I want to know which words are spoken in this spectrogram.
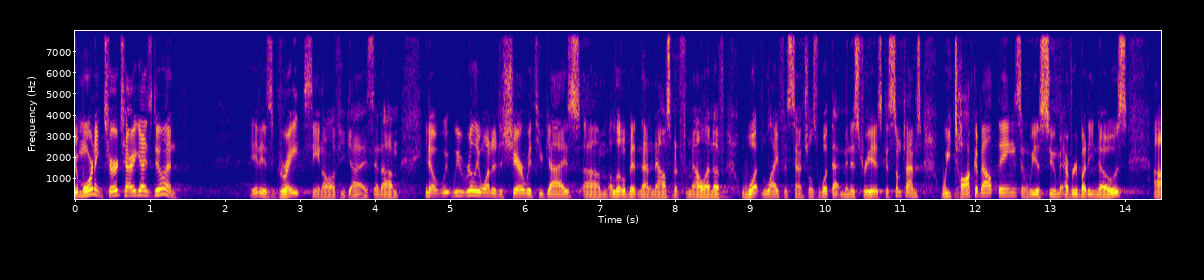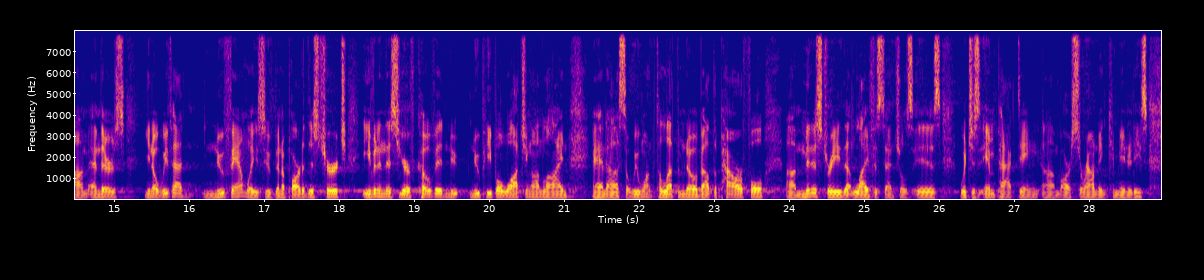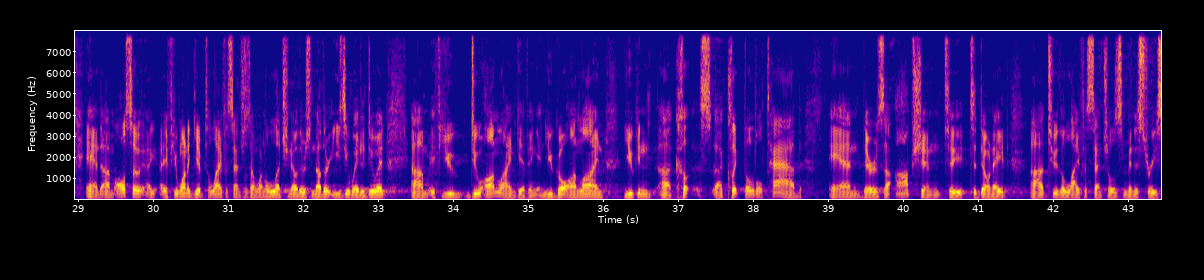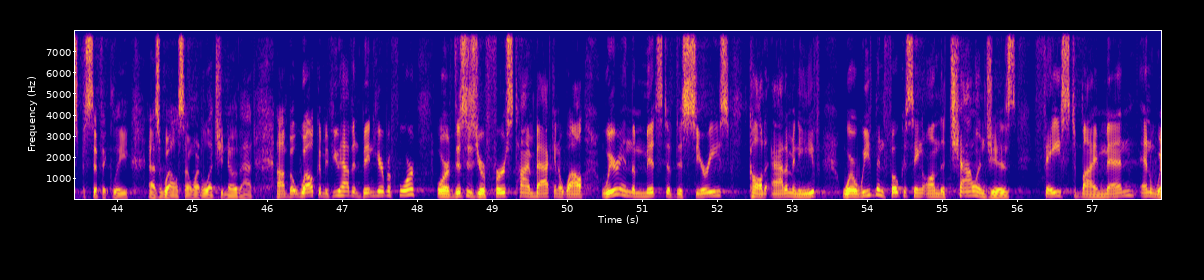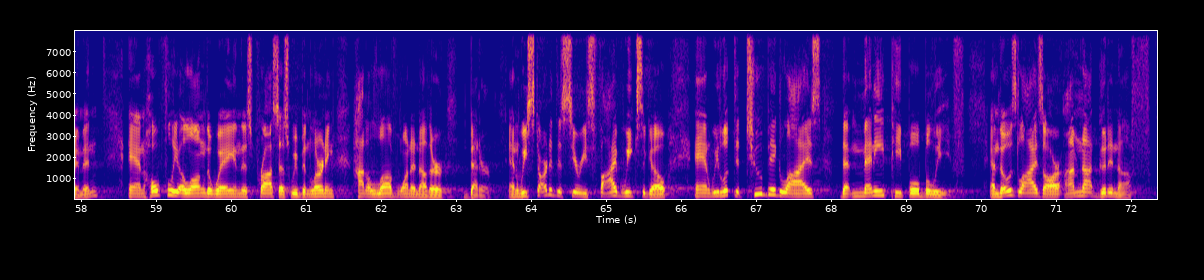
Good morning, church. How are you guys doing? It is great seeing all of you guys. And, um, you know, we, we, really wanted to share with you guys um, a little bit in that announcement from Ellen of what Life Essentials, what that ministry is, because sometimes we talk about things and we assume everybody knows. Um, and there's, you know, we've had new families who've been a part of this church, even in this year of COVID, new, new people watching online. And uh, so we want to let them know about the powerful uh, ministry that Life Essentials is, which is impacting um, our surrounding communities. And um, also, if you want to give to Life Essentials, I want to let you know there's another easy way to do it. Um, if you do online giving and you go online, you can uh, cl- uh, click the little tab, and there's an option to, to donate uh, to the Life Essentials ministry specifically as well. So I want to let you know that. Um, but welcome. If you haven't been here before, or if this is your first time back in a while, we're in the midst of this series called Adam and Eve, where we've been focusing on the challenges faced by men and women. And hopefully, along the way in this process, we've been learning how to love one another better. And we started this series five weeks ago, and we looked at two big lies that many people believe. And those lies are I'm not good enough,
